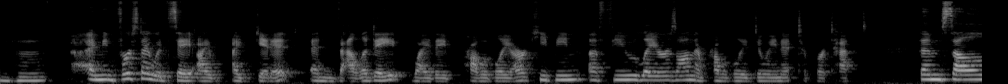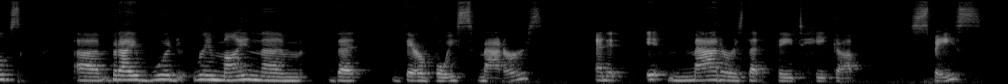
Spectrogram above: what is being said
Mm-hmm. i mean first i would say i i get it and validate why they probably are keeping a few layers on. They're probably doing it to protect themselves. Uh, but i would remind them that their voice matters and it it matters that they take up space.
